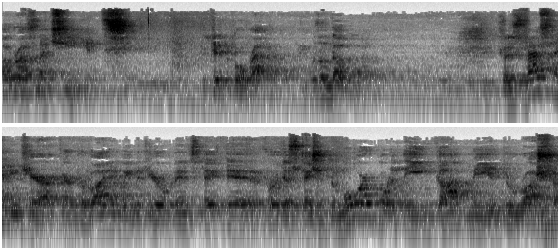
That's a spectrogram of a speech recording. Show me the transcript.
a raznachinец, the typical radical. He was a nobleman. So this fascinating character provided me material for a dissertation. But more importantly, he got me into Russia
